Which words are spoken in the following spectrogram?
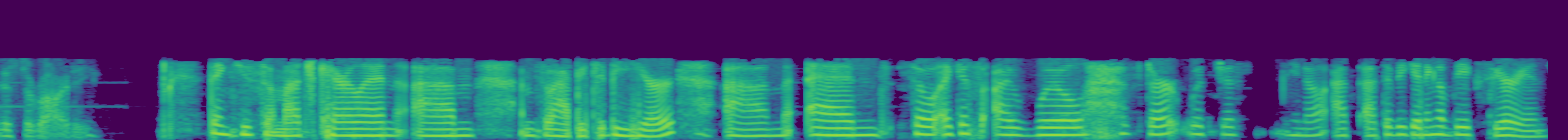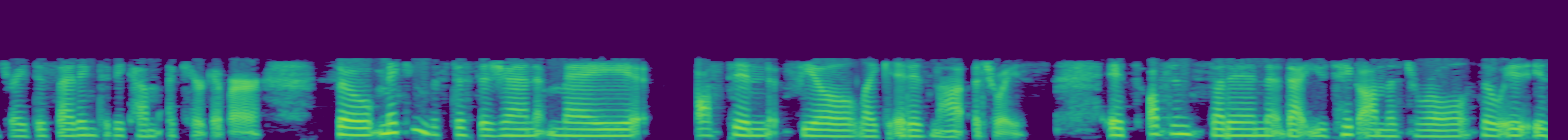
Ms. Arati. Thank you so much, Carolyn. Um, I'm so happy to be here. Um, and so I guess I will start with just, you know, at, at the beginning of the experience, right? Deciding to become a caregiver. So making this decision may often feel like it is not a choice. It's often sudden that you take on this role, so it is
